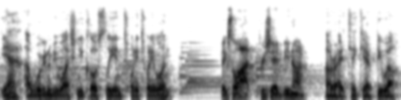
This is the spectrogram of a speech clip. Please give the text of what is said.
yeah, uh, we're going to be watching you closely in 2021. Thanks a lot. Appreciate being on. All right. Take care. Be well.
